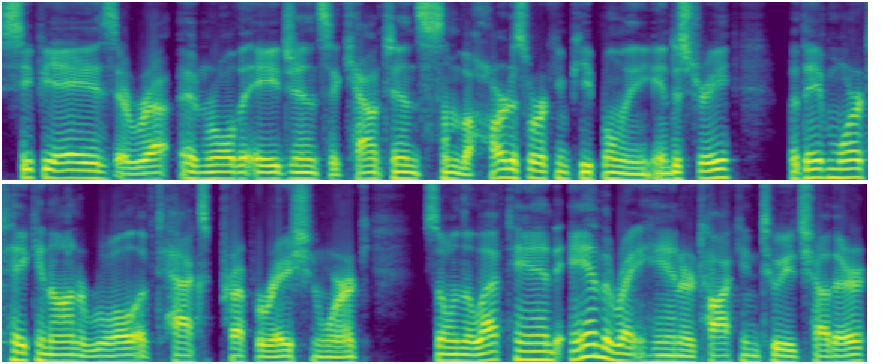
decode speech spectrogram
CPAs er, enrolled agents, accountants, some of the hardest working people in the industry, but they've more taken on a role of tax preparation work so when the left hand and the right hand are talking to each other,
